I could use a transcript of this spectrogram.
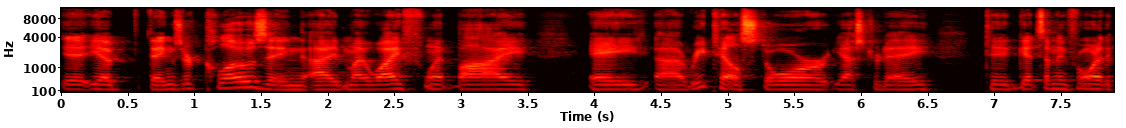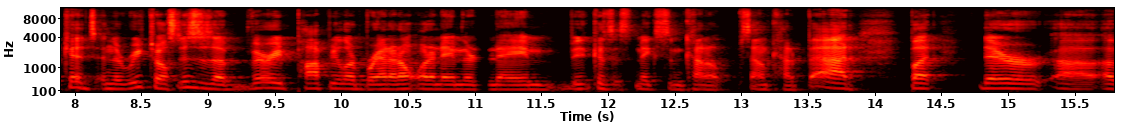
It, you know, things are closing. I my wife went by a uh, retail store yesterday to get something for one of the kids. And the retail, this is a very popular brand. I don't want to name their name because it makes them kind of sound kind of bad, but their uh,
